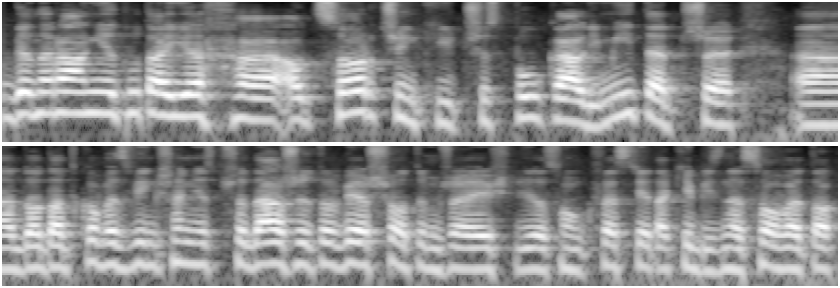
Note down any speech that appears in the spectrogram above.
generalnie tutaj e, outsourcing i czy spółka limited, czy e, dodatkowe zwiększenie sprzedaży, to wiesz o tym, że jeśli to są kwestie takie biznesowe, to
